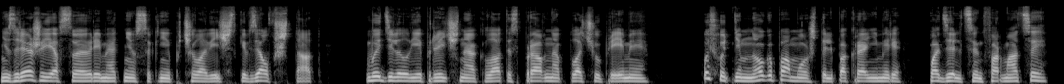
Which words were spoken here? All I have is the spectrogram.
Не зря же я в свое время отнесся к ней по-человечески, взял в штат, выделил ей приличный оклад, исправно плачу премии. Пусть хоть немного поможет или, по крайней мере, поделится информацией.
